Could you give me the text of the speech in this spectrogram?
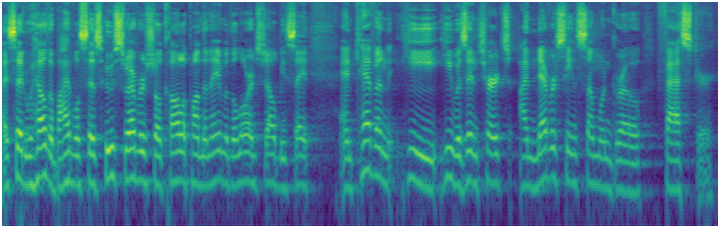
I said, Well, the Bible says, Whosoever shall call upon the name of the Lord shall be saved. And Kevin, he, he was in church. I've never seen someone grow faster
